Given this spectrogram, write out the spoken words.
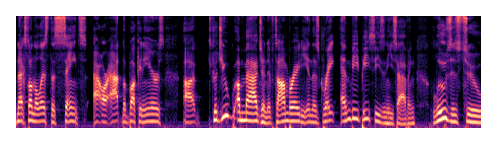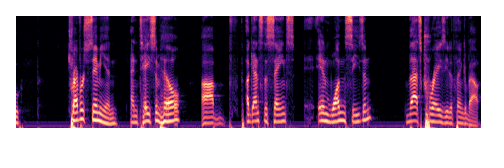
Next on the list, the Saints are at the Buccaneers. Uh, could you imagine if Tom Brady, in this great MVP season he's having, loses to Trevor Siemian and Taysom Hill uh, against the Saints in one season. That's crazy to think about.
